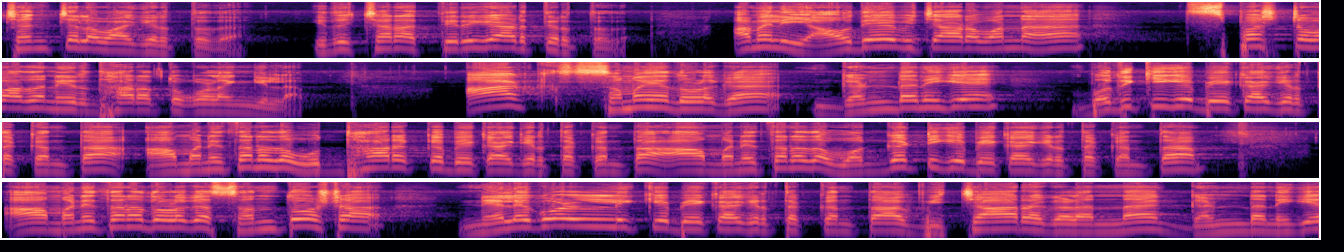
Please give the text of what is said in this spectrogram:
ಚಂಚಲವಾಗಿರ್ತದೆ. ಇದು ಚರ ತಿರುಗಾಡ್ತಿರ್ತದೆ. ಆಮೇಲೆ ಯಾವುದೇ ವಿಚಾರವನ್ನು ಸ್ಪಷ್ಟವಾದ ನಿರ್ಧಾರ ತಗೊಳ್ಳಂಗಿಲ್ಲ ಆ ಸಮಯದೊಳಗೆ ಗಂಡನಿಗೆ ಬದುಕಿಗೆ ಬೇಕಾಗಿರ್ತಕ್ಕಂಥ, ಆ ಮನೆತನದ ಉದ್ಧಾರಕ್ಕೆ ಬೇಕಾಗಿರ್ತಕ್ಕಂಥ, ಆ ಮನೆತನದ ಒಗ್ಗಟ್ಟಿಗೆ ಬೇಕಾಗಿರ್ತಕ್ಕಂಥ, ಆ ಮನೆತನದೊಳಗೆ ಸಂತೋಷ ನೆಲೆಗೊಳ್ಳಲಿಕ್ಕೆ ಬೇಕಾಗಿರ್ತಕ್ಕಂಥ ವಿಚಾರಗಳನ್ನು ಗಂಡನಿಗೆ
